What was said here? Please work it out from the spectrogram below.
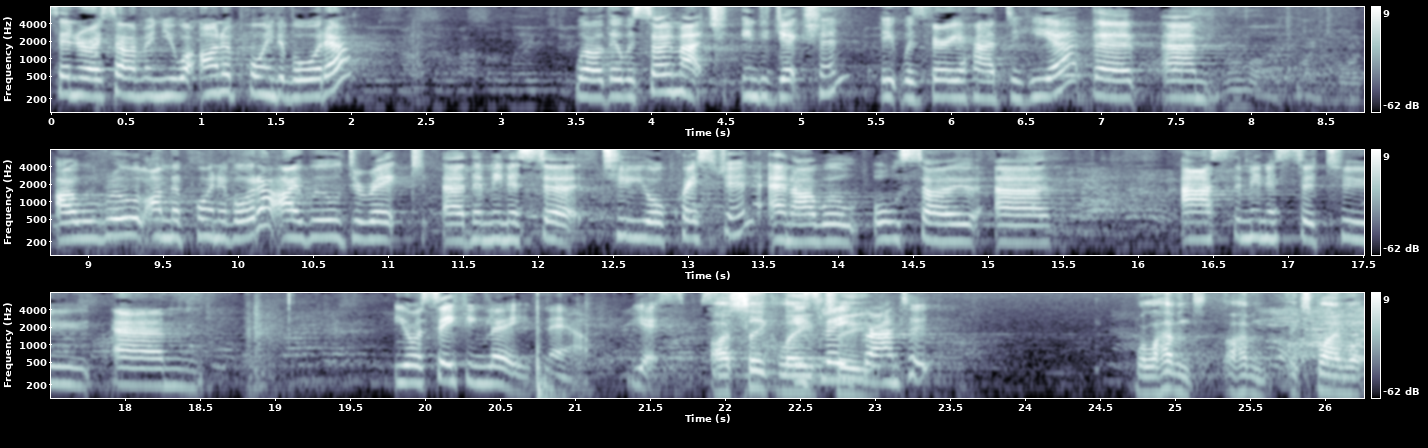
Senator O'Sullivan, you were on a point of order. Well, there was so much interjection, it was very hard to hear. The, um, I will rule on the point of order. I will direct uh, the minister to your question, and I will also uh, ask the minister to. Um, you're seeking leave now. Yes. I seek leave Is leave to. granted? Well, I haven't. I haven't explained what.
